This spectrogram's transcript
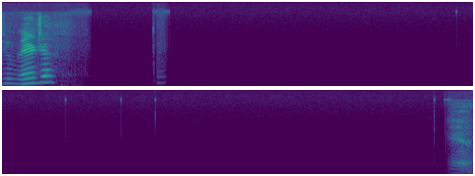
zoom there, Jeff. Yeah.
